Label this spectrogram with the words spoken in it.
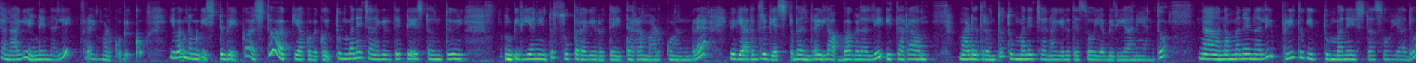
ಚೆನ್ನಾಗಿ ಎಣ್ಣೆಯಲ್ಲಿ ಫ್ರೈ ಮಾಡ್ಕೋಬೇಕು. ಇವಾಗ ನಮ್ಗೆ ಎಷ್ಟು ಬೇಕೋ ಅಷ್ಟು ಅಕ್ಕಿ ಹಾಕೋಬೇಕು. ಇದು ತುಂಬಾ ಚೆನ್ನಾಗಿರುತ್ತೆ. ಟೇಸ್ಟ್ ಅಂತೂ, ಬಿರಿಯಾನಿ ಅಂತೂ ಸೂಪರಾಗಿರುತ್ತೆ ಈ ಥರ ಮಾಡಿಕೊಂಡ್ರೆ. ಇವಾಗ ಯಾರಾದರೂ ಗೆಸ್ಟ್ ಬಂದರೆ ಇಲ್ಲ ಹಬ್ಬಗಳಲ್ಲಿ ಈ ಥರ ಮಾಡಿದ್ರಂತೂ ತುಂಬಾ ಚೆನ್ನಾಗಿರುತ್ತೆ ಸೋಯಾ ಬಿರಿಯಾನಿ ಅಂತೂ. ನಾ ನಮ್ಮ ಮನೆಯಲ್ಲಿ ಪ್ರೀತಿಗೆ ಇದು ತುಂಬಾ ಇಷ್ಟ ಸೋಯಾದು.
